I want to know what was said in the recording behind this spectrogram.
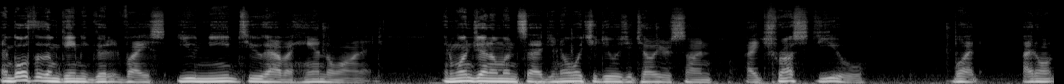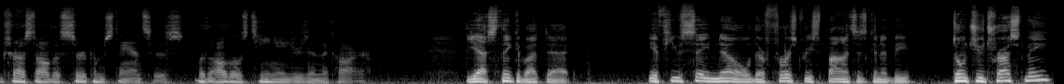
And both of them gave me good advice. You need to have a handle on it. And one gentleman said, You know what you do is you tell your son, I trust you, but I don't trust all the circumstances with all those teenagers in the car. Yes, think about that. If you say no, their first response is going to be, Don't you trust me?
